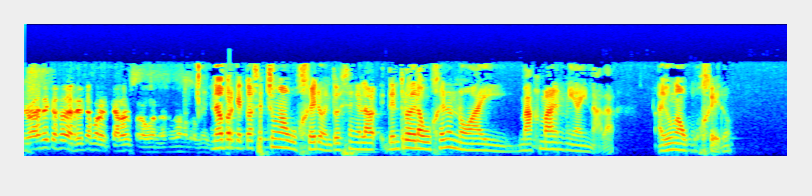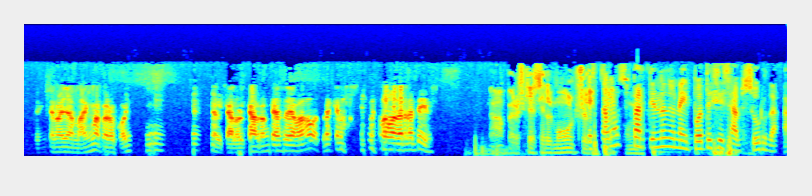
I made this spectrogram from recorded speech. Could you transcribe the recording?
Iba a decir que se derrite por el calor, pero bueno, eso es otro. No, porque tú has hecho un agujero, entonces en el, a- dentro del agujero no hay magma ni hay nada. Hay un agujero. Que no haya magma, pero coño, el calor cabrón que hace de abajo, ¿crees que no, no lo va a derretir? No, pero es que es el monstruo. Estamos partiendo de una hipótesis absurda.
